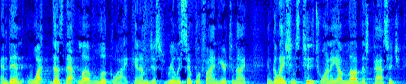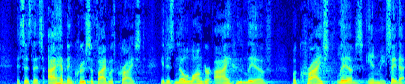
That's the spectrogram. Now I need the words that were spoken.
And then what does that love look like? And I'm just really simplifying here tonight. In Galatians 2:20, I love this passage. It says this, I have been crucified with Christ. It is no longer I who live, but Christ lives in me. Say that.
